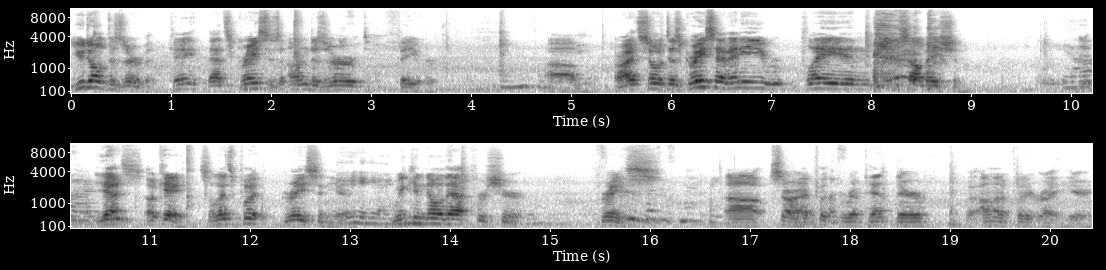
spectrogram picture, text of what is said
You don't deserve it. Okay, that's grace is undeserved favor. Um, all right. So does grace have any play in, in salvation? Yeah. Yes. Okay. So let's put grace in here. We can know that for sure. Grace. Because it's nothing. Uh, sorry, I put repent there, but I'm gonna put it right here.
